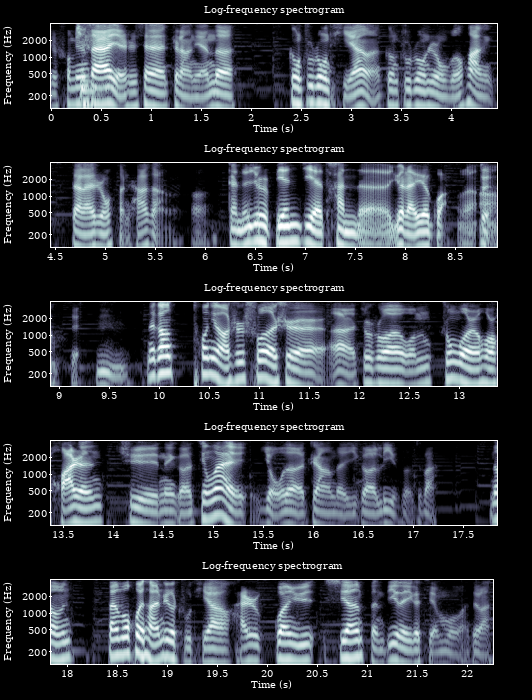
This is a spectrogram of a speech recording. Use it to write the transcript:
就说明大家也是现在这两年的。更注重体验了，更注重这种文化带来这种反差感了啊！感觉就是边界探的越来越广了啊！对对，嗯。那刚托尼老师说的是，呃，就是说我们中国人或者华人去那个境外游的这样的一个例子，对吧？那我们班博会谈这个主题啊，还是关于西安本地的一个节目嘛，对吧？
